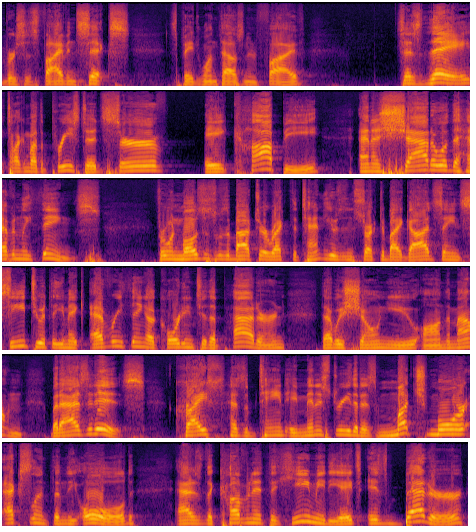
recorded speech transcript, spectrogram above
verses 5 and 6. It's page 1005. It says, They, talking about the priesthood, serve a copy and a shadow of the heavenly things. For when Moses was about to erect the tent, he was instructed by God, saying, See to it that you make everything according to the pattern that was shown you on the mountain. But as it is, Christ has obtained a ministry that is much more excellent than the old as the covenant that he mediates is better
